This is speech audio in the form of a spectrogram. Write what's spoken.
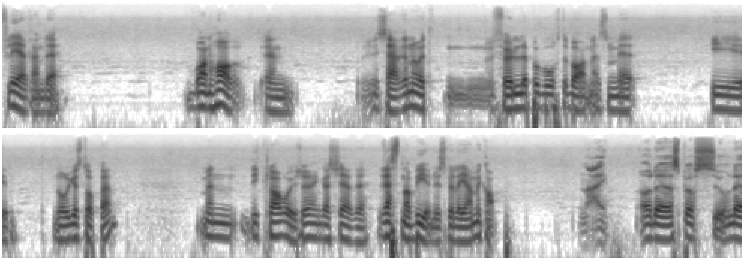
flere enn det. Brann har en kjerne og et følge på bortebane som er i norgestoppen. Men de klarer jo ikke å engasjere resten av byen når de spiller hjemmekamp. Nei, og det spørs jo om det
